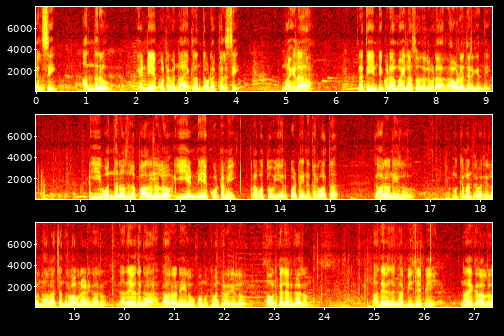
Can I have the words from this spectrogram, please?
కలిసి అందరూ ఎన్డీఏ కూటమి నాయకులంతా కూడా కలిసి మహిళా ప్రతి ఇంటికి కూడా మహిళా సోదరులు కూడా రావడం జరిగింది. ఈ వంద రోజుల పాలనలో ఈ ఎన్డీఏ కూటమి ప్రభుత్వం ఏర్పాటైన తర్వాత గౌరవనీయులు ముఖ్యమంత్రి వర్యులు నారా చంద్రబాబు నాయుడు గారు అదేవిధంగా గౌరవనీయులు ఉప ముఖ్యమంత్రి వర్యులు పవన్ కళ్యాణ్ గారు అదేవిధంగా బీజేపీ నాయకురాలు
